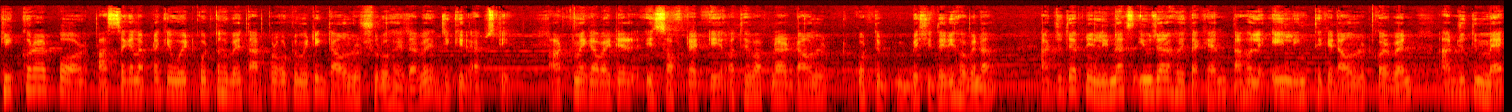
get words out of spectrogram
ক্লিক করার পর পাঁচ সেকেন্ড আপনাকে ওয়েট করতে হবে, তারপর অটোমেটিক ডাউনলোড শুরু হয়ে যাবে জিকির অ্যাপসটি। আট মেগাবাইটের এই সফটওয়্যারটি অথবা আপনার ডাউনলোড করতে বেশি দেরি হবে না। আর যদি আপনি লিনাক্স ইউজার হয়ে থাকেন, তাহলে এই লিঙ্ক থেকে ডাউনলোড করবেন। আর যদি ম্যাক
